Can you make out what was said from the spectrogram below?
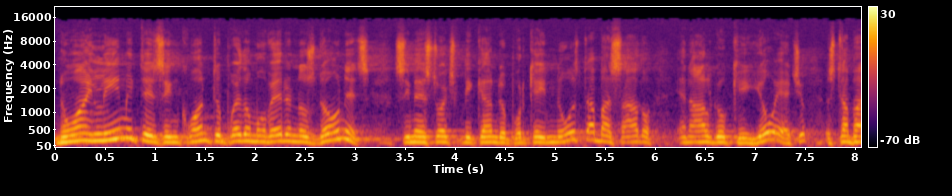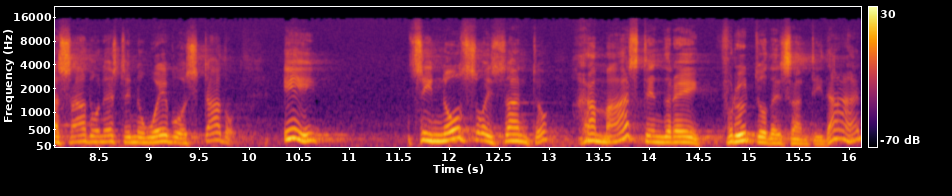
No hay límites en cuánto puedo mover en los dones, si me estoy explicando, porque no está basado en algo que yo he hecho, está basado en este nuevo estado. Y si no soy santo, jamás tendré fruto de santidad.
